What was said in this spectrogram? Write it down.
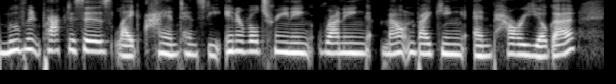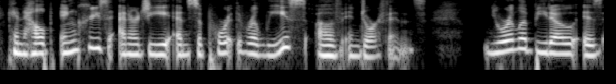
Movement practices like high intensity interval training, running, mountain biking, and power yoga can help increase energy and support the release of endorphins. Your libido is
